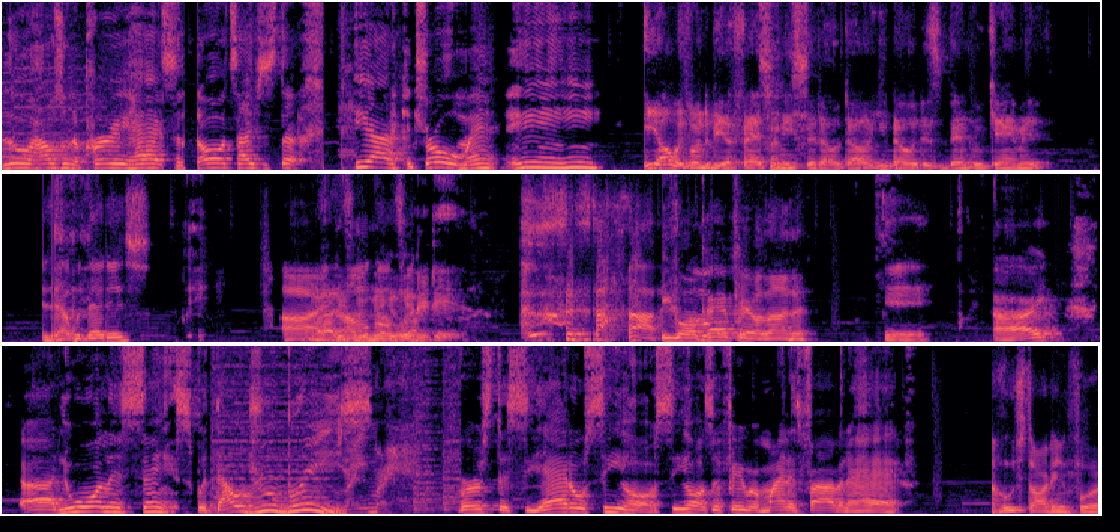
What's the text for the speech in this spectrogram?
little house on the prairie hats and all types of stuff. He out of control, man. He, he, He always wanted to be a fashionista, though, dog. You know what this Ben who came in. Is that what that is? All right, I'm gonna go what with it is. You going I'm gonna Panther? Carolina? Yeah. All right. Uh, New Orleans Saints without Drew Brees versus the Seattle Seahawks. Seahawks are favorite minus five and a half. Who's starting for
